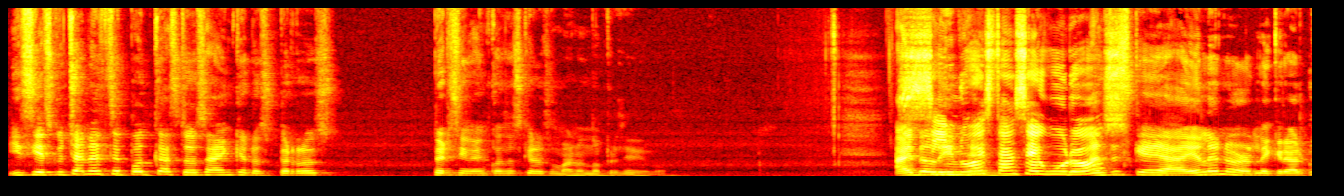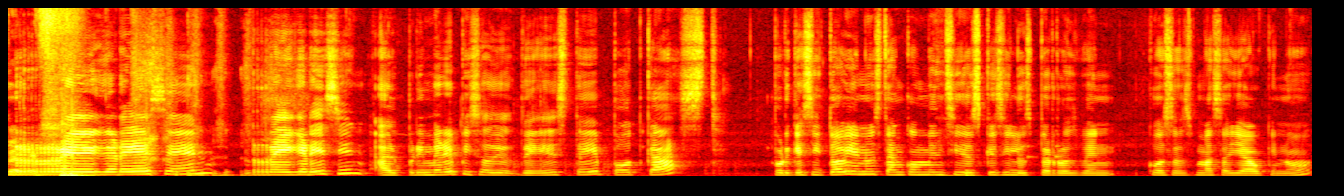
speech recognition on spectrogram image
Y si escuchan este podcast, todos saben que los perros perciben cosas que los humanos no percibimos. Si no him. están seguros, Antes que a Eleanor le creo al perro. regresen, regresen al primer episodio de este podcast. Porque si todavía no están convencidos que si los perros ven cosas más allá o que no,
